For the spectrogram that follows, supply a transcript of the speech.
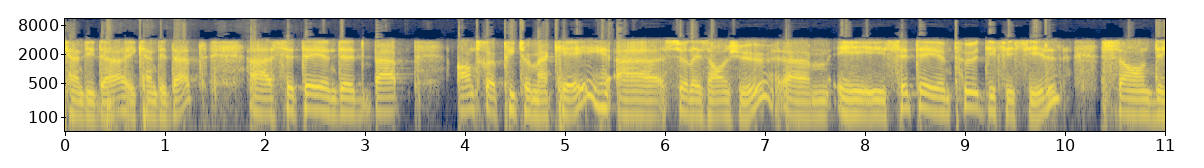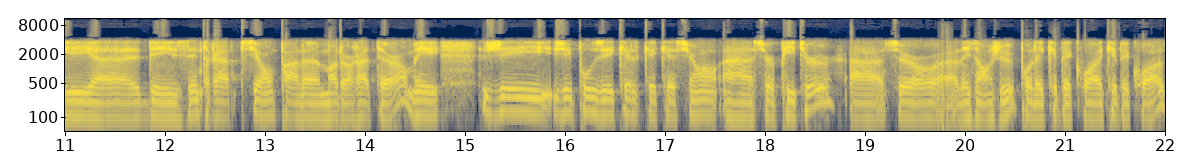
candidats et candidates. Euh, C'était un débat entre Peter McKay euh, sur les enjeux euh, et c'était un peu difficile sans des euh, des interruptions par le modérateur mais j'ai j'ai posé quelques questions euh, sur Peter sur les enjeux pour les Québécois et Québécoises.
